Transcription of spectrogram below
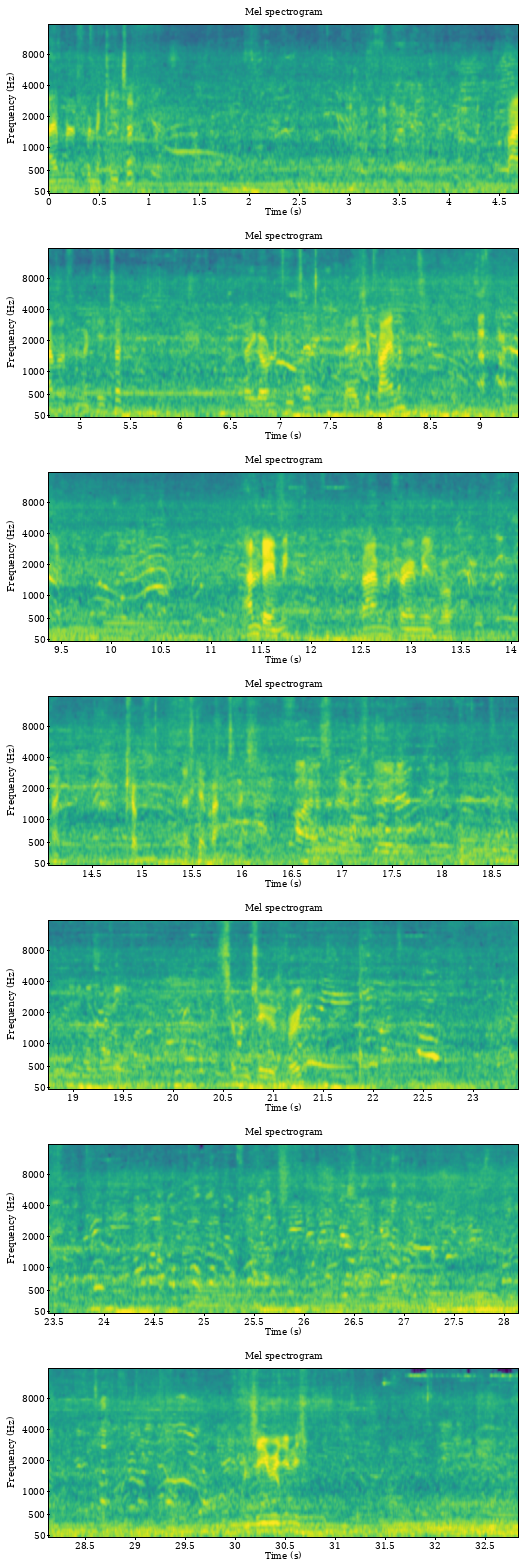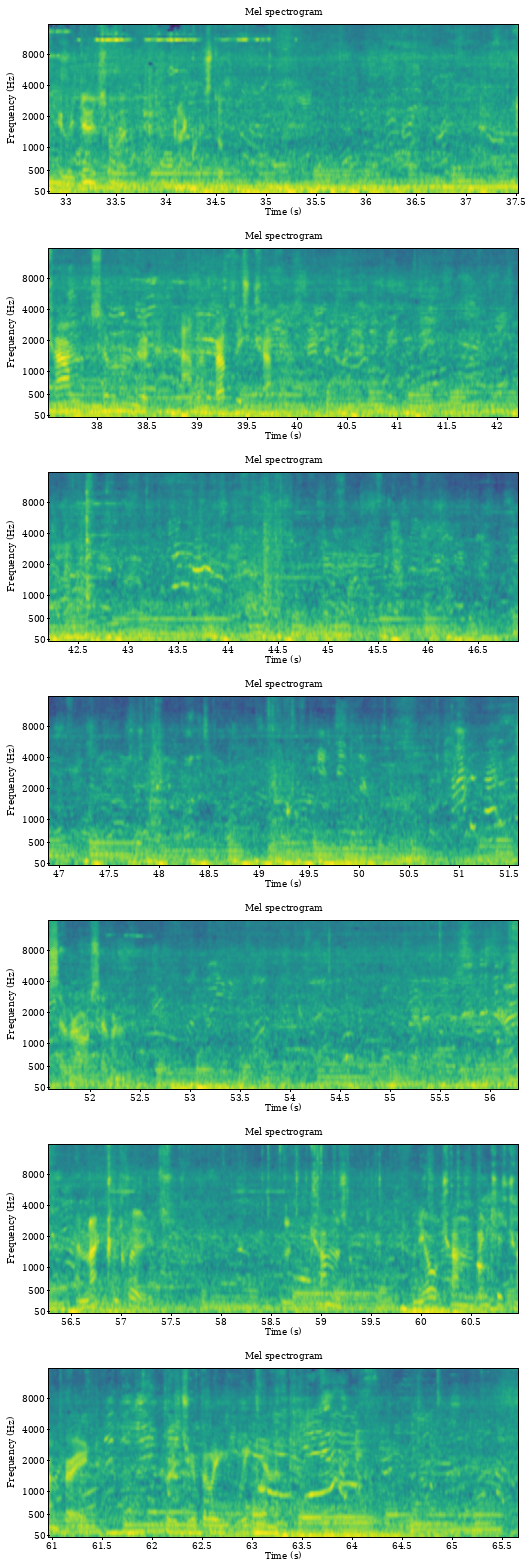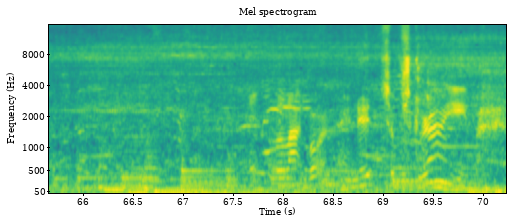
Fireman for Nikita. Fireman for Nikita. There you go, Nikita. There's your fireman. and Amy. Fireman for Amy as well. Right, cool. Let's get back to this. Fire service doing it, doing, doing the royal way. 723. Concludes the trams, the old tram vintage tram parade for the Jubilee weekend. Hit the like button and hit subscribe.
